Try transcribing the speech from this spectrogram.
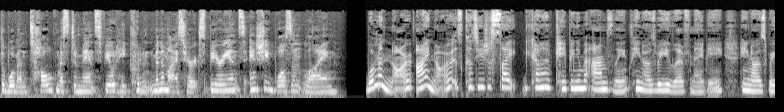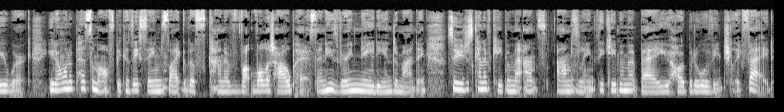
The woman told Mr. Mansfield he couldn't minimise her experience and she wasn't lying. Women know, I know. It's because you're just like, you're kind of keeping him at arm's length. He knows where you live, maybe. He knows where you work. You don't want to piss him off because he seems like this kind of volatile person. He's very needy and demanding. So you just kind of keep him at arm's length. You keep him at bay. You hope it'll eventually fade.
